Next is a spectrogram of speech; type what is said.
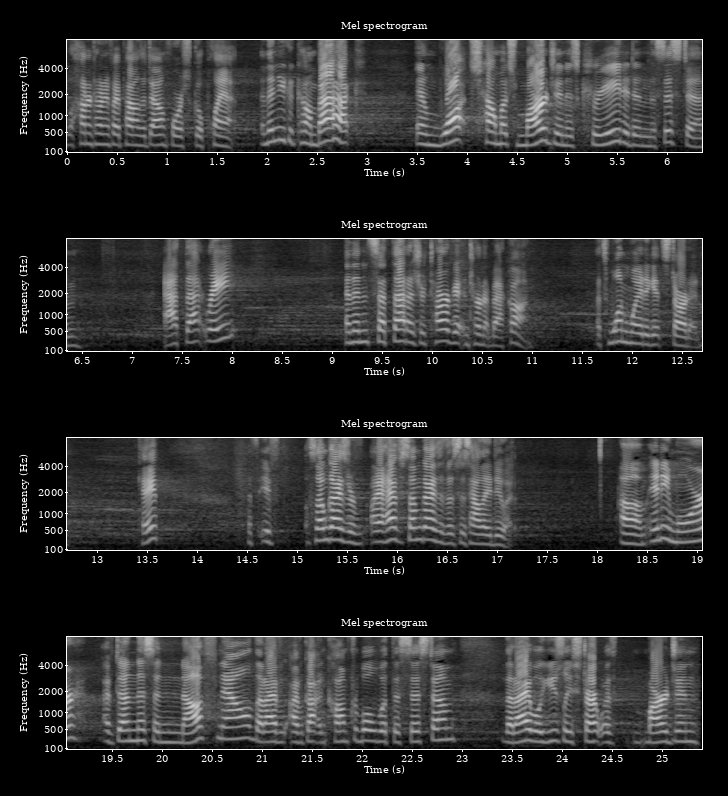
125 pounds of downforce, go plant. And then you could come back and watch how much margin is created in the system at that rate, and then set that as your target and turn it back on. That's one way to get started, okay? If, if some guys are, I have some guys that this is how they do it. Um, anymore, I've done this enough now that I've, I've gotten comfortable with the system that I will usually start with margin.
